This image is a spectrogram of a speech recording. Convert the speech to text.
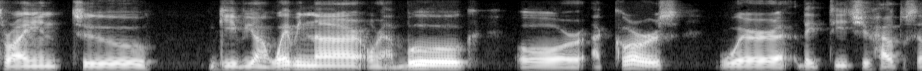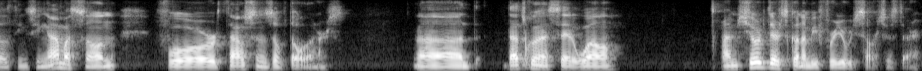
trying to give you a webinar or a book or a course where they teach you how to sell things in Amazon for thousands of dollars. And that's when I said, well, I'm sure there's going to be free resources there.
